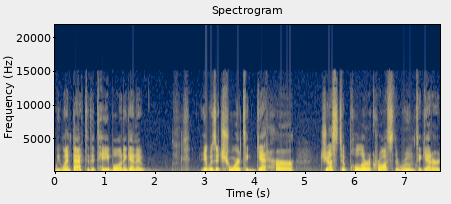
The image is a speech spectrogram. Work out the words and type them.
We went back to the table. And again, it, it was a chore to get her just to pull her across the room to get her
